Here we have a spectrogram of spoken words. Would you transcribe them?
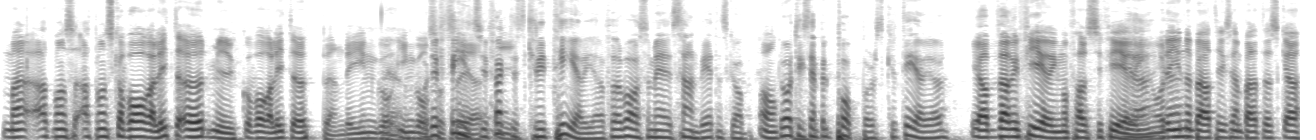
man, att, man, att man ska vara lite ödmjuk och vara lite öppen. Det ingår, Ja. ingår Och så det finns säga ju i- faktiskt kriterier för vad som är sann vetenskap. Ja. Du har till exempel Poppers kriterier. Ja, verifiering och falsifiering. Ja, och det ja. innebär till exempel att det ska,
